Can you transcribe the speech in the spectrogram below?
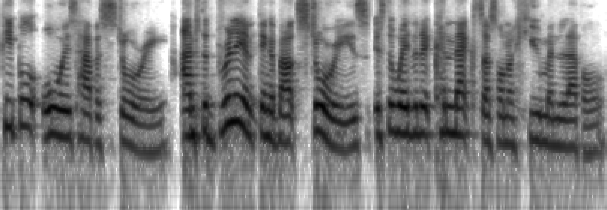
people always have a story. And the brilliant thing about stories is the way that it connects us on a human level,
